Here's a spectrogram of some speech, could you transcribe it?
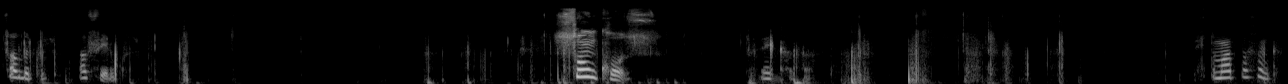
Saldır kuzum. Aferin kuzum. Son koz. Ve kazandı. Üstüme atlasana kız.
